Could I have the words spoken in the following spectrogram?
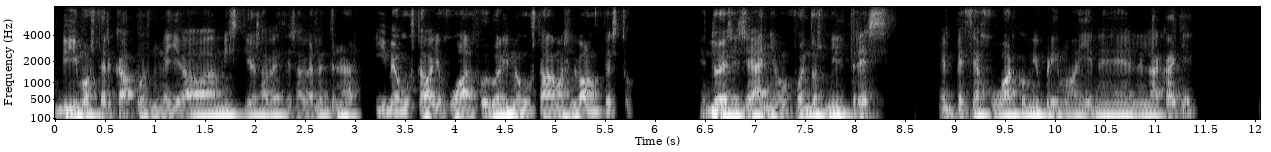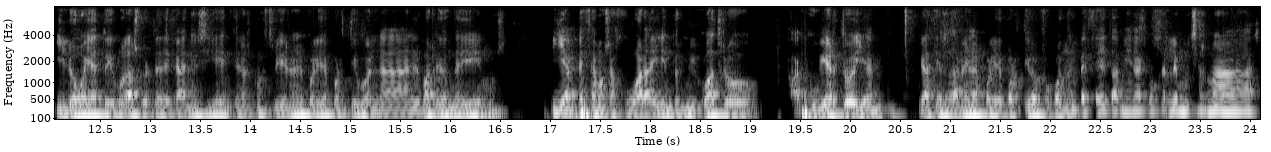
vivimos cerca, pues me llevaba a mis tíos a veces a verle entrenar y me gustaba. Yo jugaba al fútbol y me gustaba más el baloncesto. Entonces ese año, fue en 2003, empecé a jugar con mi primo ahí en, en la calle y luego ya tuvimos la suerte de que al año siguiente nos construyeron el polideportivo en, el barrio donde vivimos y ya empezamos a jugar ahí en 2004 a cubierto y gracias también al polideportivo fue cuando empecé también a cogerle muchas más,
